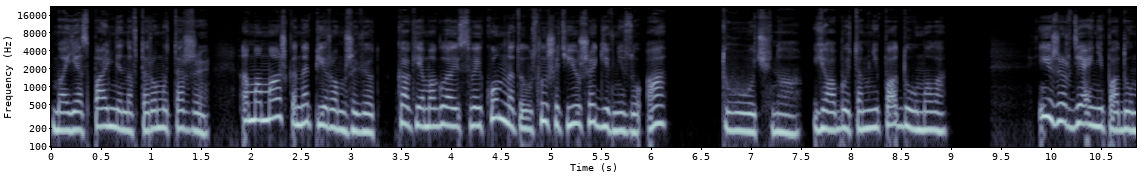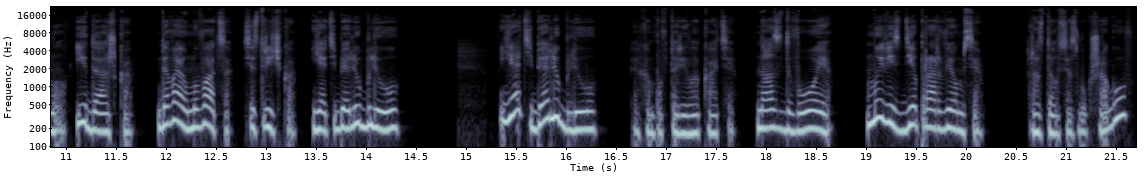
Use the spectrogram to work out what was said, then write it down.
Моя спальня на втором этаже, а мамашка на первом живет. Как я могла из своей комнаты услышать ее шаги внизу, а? Точно, я об этом не подумала. И жердяй не подумал, и Дашка. Давай умываться, сестричка, я тебя люблю. Я тебя люблю, эхом повторила Катя. Нас двое, мы везде прорвемся. Раздался звук шагов,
